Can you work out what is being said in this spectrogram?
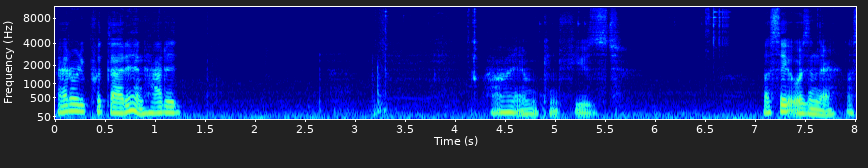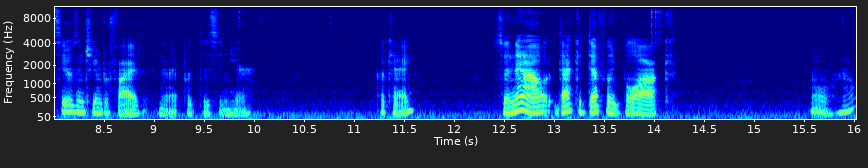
I had already put that in. How did... I am confused. Let's say it was in there. Let's say it was in chamber five, and then I put this in here. Okay. So now, that could definitely block... Oh, how...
